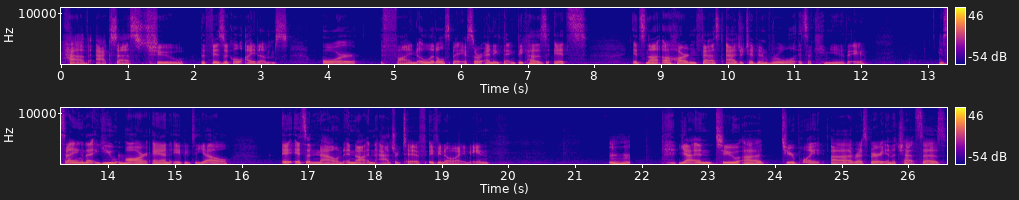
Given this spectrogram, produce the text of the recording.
have access to the physical items or find a little space or anything because it's it's not a hard and fast adjective and rule. It's a community. Saying that you are an abdl it, it's a noun and not an adjective if you know what i mean. Yeah and to uh to your point uh raspberry in the chat says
